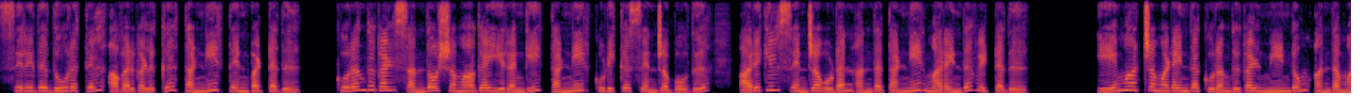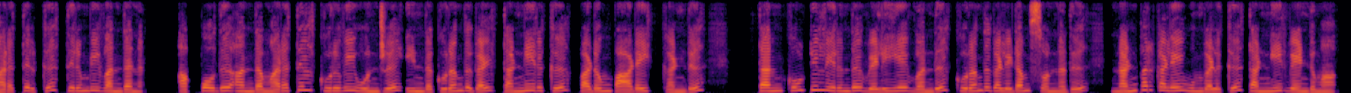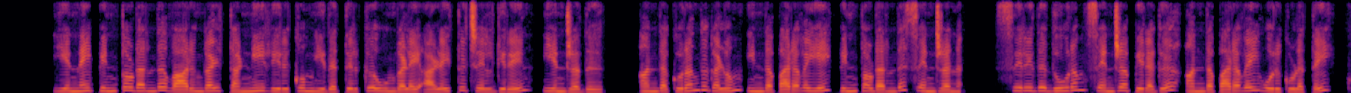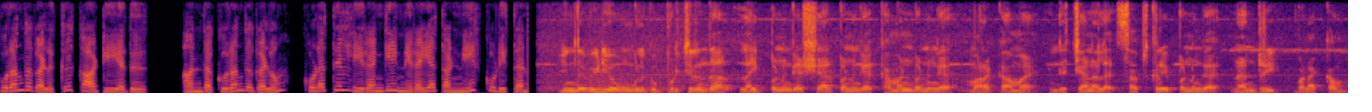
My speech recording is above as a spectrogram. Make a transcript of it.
சிறிது தூரத்தில் அவர்களுக்கு தண்ணீர் தென்பட்டது. குரங்குகள் சந்தோஷமாக இறங்கி தண்ணீர் குடிக்க சென்றபோது அருகில் சென்றவுடன் அந்த தண்ணீர் மறைந்து விட்டது. ஏமாற்றமடைந்த குரங்குகள் மீண்டும் அந்த மரத்திற்கு திரும்பி வந்தன. அப்போது அந்த மரத்தில் குருவி ஒன்று இந்த குரங்குகள் தண்ணீருக்கு படும் பாடைக் கண்டு தன் கூட்டில் இருந்து வெளியே வந்து குரங்குகளிடம் சொன்னது நண்பர்களே உங்களுக்கு தண்ணீர் வேண்டுமா? என்னை பின்தொடர்ந்து வாருங்கள் தண்ணீர் இருக்கும் இடத்திற்கு உங்களை அழைத்துச் செல்கிறேன் என்றது. அந்த குரங்குகளும் இந்த பறவையை பின்தொடர்ந்து சென்றன. சிறிது தூரம் சென்ற பிறகு அந்த பறவை ஒரு குளத்தை குரங்குகளுக்கு காட்டியது. அந்த குரங்குகளும் குளத்தில் இறங்கி நிறைய தண்ணீர் குடித்தன. இந்த வீடியோ உங்களுக்கு பிடிச்சிருந்தால் லைக் பண்ணுங்கள் ஷேர் பண்ணுங்கள் கமெண்ட் பண்ணுங்கள் மறக்காமல் இந்த சேனலை சப்ஸ்கிரைப் பண்ணுங்கள் நன்றி வணக்கம்.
